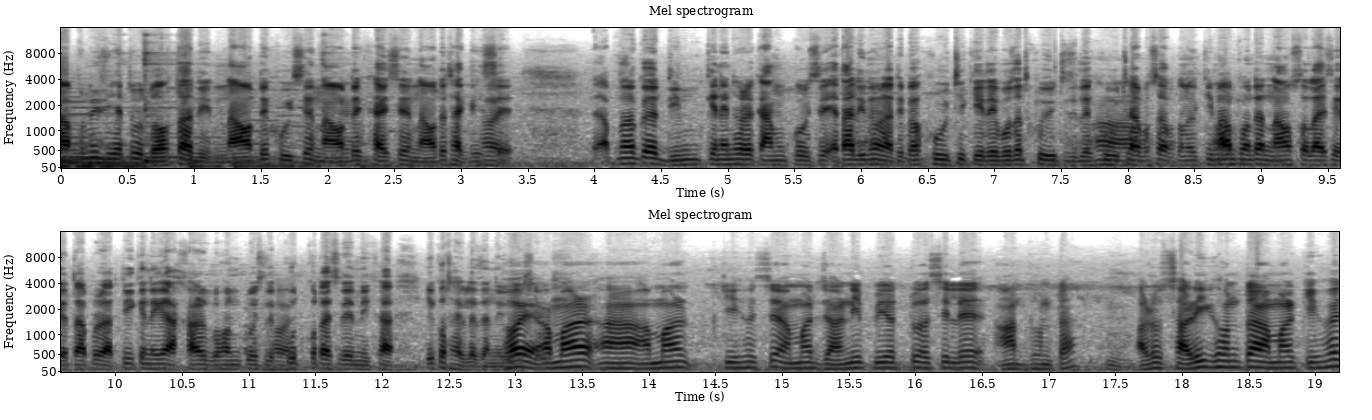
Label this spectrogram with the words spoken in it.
আপুনি যিহেতু দহটা দিন নাৱতে শুইছে নাৱতে খাইছে নাৱতে থাকিছে। আপোনালোকে দিন কেনেদৰে কাম কৰিছে এটা দিনত ৰাতিপুৱা শুই উঠি কেইটা বজাত শুই উঠিছিলে শুই উঠাৰ পাছত আপোনালোকে কিমান ঘণ্টা নাও চলাইছিলে তাৰপৰা ৰাতি কেনেকৈ আহাৰ গ্ৰহণ কৰিছিলে ক'ত কটাইছিলে নিশা এই কথাবিলাক জানিব হয়। আমাৰ আমাৰ কি হৈছে আমাৰ জাৰ্ণি পিৰিয়ডটো আছিলে আঠ ঘণ্টা আৰু চাৰি ঘণ্টা আমাৰ কি হয়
